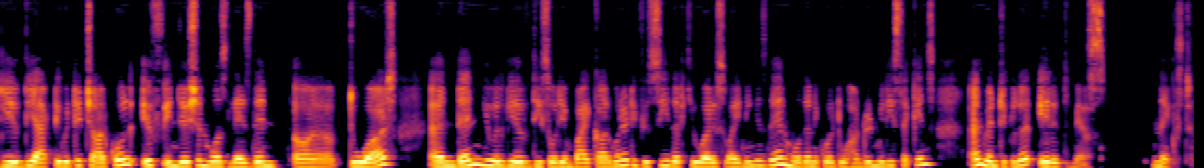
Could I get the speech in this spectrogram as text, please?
give the activated charcoal if ingestion was less than uh, 2 hours and then you will give the sodium bicarbonate if you see that QRS widening is there more than equal to 100 milliseconds and ventricular arrhythmias. Next.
